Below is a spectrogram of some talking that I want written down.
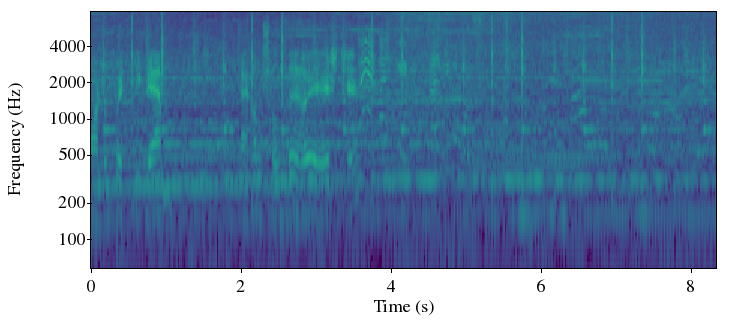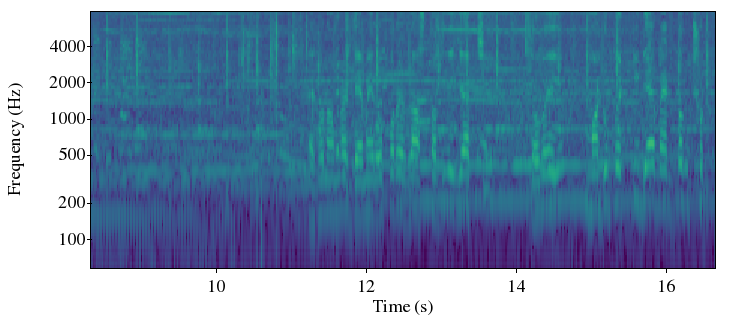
মাডুপেট্টি ড্যাম এখন সন্ধে হয়ে এসছে। এখন আমরা ড্যামের ওপরের রাস্তা দিয়ে যাচ্ছি তবে এই মাডুপেট্টি ড্যাম একদম ছোট্ট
